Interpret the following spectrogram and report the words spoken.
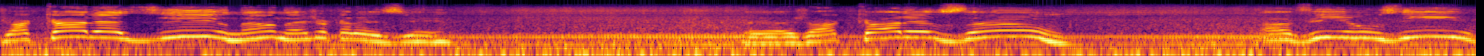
Jacarezinho! Não, não é jacarezinho. É jacarezão! Aviãozinho!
